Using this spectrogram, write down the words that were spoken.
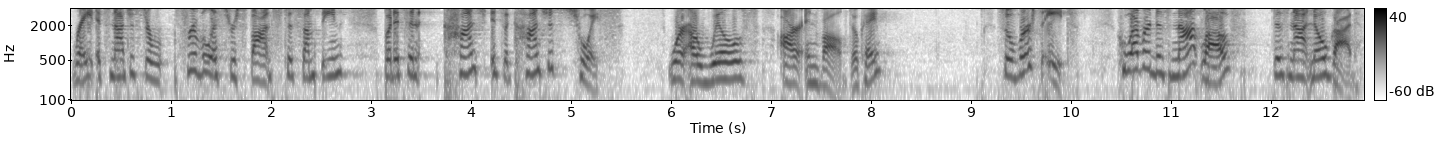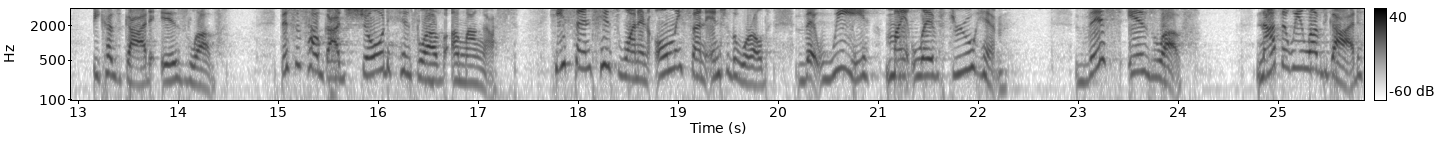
right? It's not just a frivolous response to something, but it's, an con- it's a conscious choice where our wills are involved, okay? So, verse 8 Whoever does not love does not know God, because God is love. This is how God showed his love among us. He sent his one and only Son into the world that we might live through him. This is love. Not that we loved God,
